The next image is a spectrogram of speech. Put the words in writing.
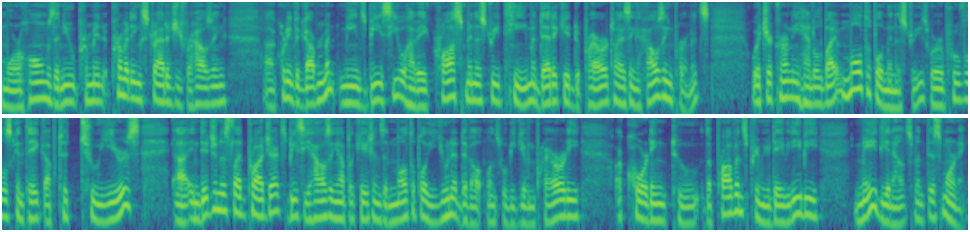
more homes. The new permit- permitting strategy for housing, uh, according to the government, means BC will have a cross ministry team dedicated to prioritizing housing permits which are currently handled by multiple ministries, where approvals can take up to two years. Uh, Indigenous led projects, BC housing applications, and multiple unit developments will be given priority, according to the province. Premier David Eby made the announcement this morning.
